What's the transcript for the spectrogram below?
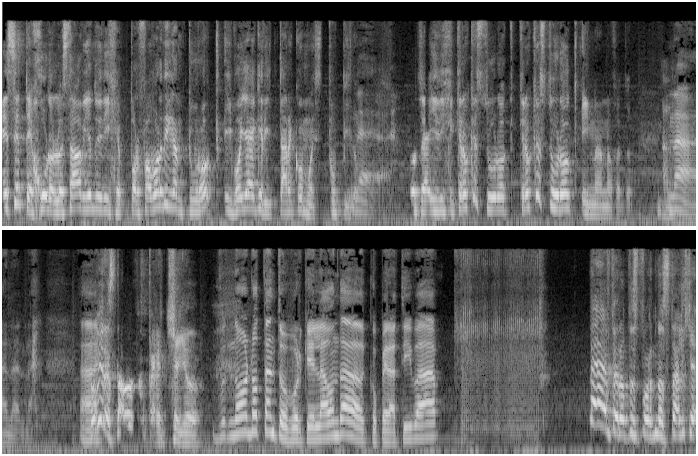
Ese te juro, lo estaba viendo y dije, por favor digan Turok y voy a gritar como estúpido. Nah, O sea, y dije, creo que es Turok, creo que es Turok y no, no fue Turok. Ah. nah, nah, nah. Ah, Hubiera estado súper chido. pues no, no tanto, porque la onda cooperativa. Eh, pero pues por nostalgia,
